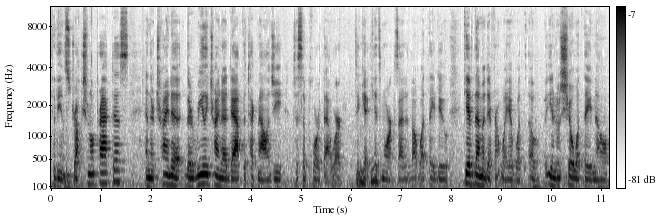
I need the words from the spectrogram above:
to the instructional practice and they're trying to, they're really trying to adapt the technology to support that work, to get mm-hmm. kids more excited about what they do, give them a different way of what, of, you know, show what they know,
